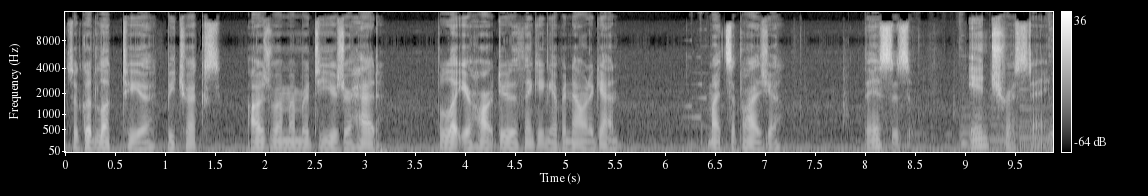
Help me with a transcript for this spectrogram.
So good luck to you, Beatrix. Always remember to use your head but let your heart do the thinking every now and again. It might surprise you. This is interesting.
